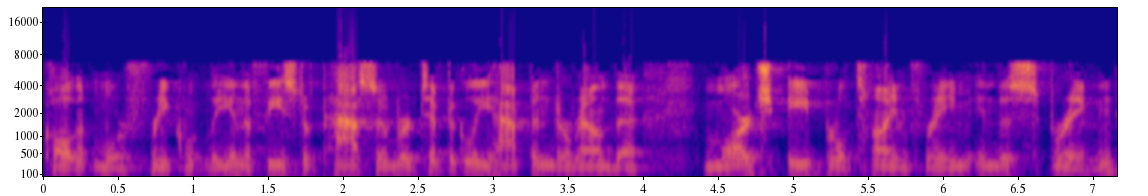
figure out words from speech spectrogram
call it more frequently. And the feast of Passover typically happened around the March, April time frame in the spring.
